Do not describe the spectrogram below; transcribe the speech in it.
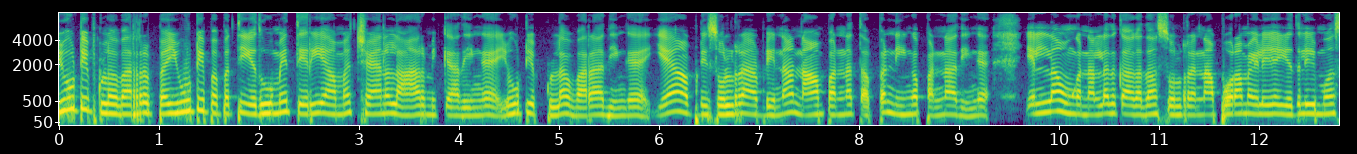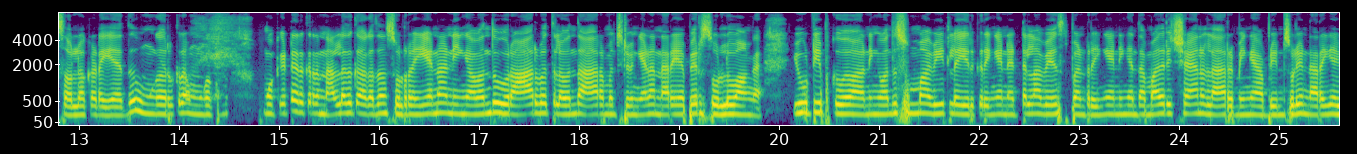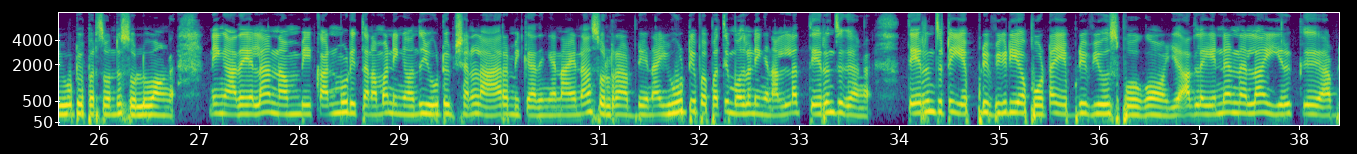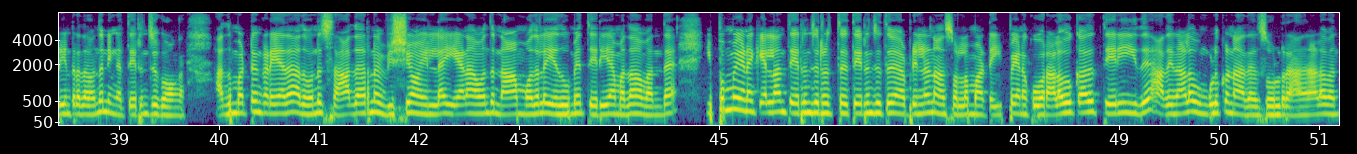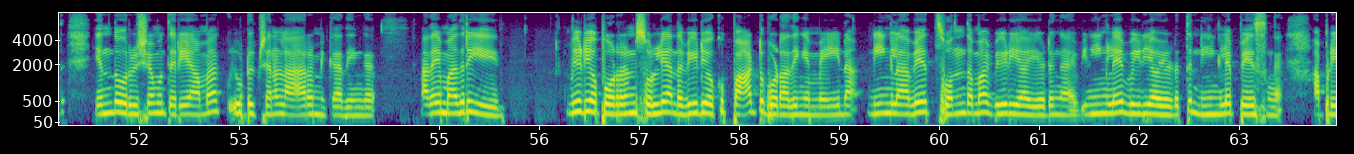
யூடியூப்குள்ளே வர்றப்ப யூடியூப்பை பற்றி எதுவுமே தெரியாமல் சேனல் ஆரம்பிக்காதீங்க. யூடியூப்குள்ளே வராதீங்க. ஏன் அப்படி சொல்கிறேன் அப்படின்னா நான் பண்ண தப்பை நீங்கள் பண்ணாதீங்க. எல்லாம் உங்கள் நல்லதுக்காக தான் சொல்கிறேன் நான் பொறாமையிலேயோ எதுலேயுமோ சொல்ல கிடையாது. உங்கள் இருக்கிற உங்கள் உங்ககிட்ட இருக்கிற நல்லதுக்காக தான் சொல்கிறேன் ஏன்னா நீங்கள் வந்து ஒரு ஆர்வத்தில் வந்து ஆரம்பிச்சிடுவீங்க. ஏன்னா நிறைய பேர் சொல்லுவாங்க யூடியூப்க்கு நீங்கள் வந்து சும்மா வீட்டில் இருக்கிறீங்க நெட்டெல்லாம் வேஸ்ட் பண்ணுறீங்க நீங்கள் இந்த மாதிரி சேனல் ஆரம்பிங்க. அப்படின்னு சொல்லி நிறைய யூடியூபர்ஸ் வந்து சொல்லுவாங்க. நீங்கள் அதையெல்லாம் நம்பி கண்மூடித்தனமாக நீங்கள் வந்து யூடியூப் சேனல் ஆரம்பிக்காதீங்க. நான் என்ன சொல்கிறேன் அப்படின்னா யூடியூப்பை பற்றி முதல்ல நீங்கள் நல்லா தெரிஞ்சுக்கங்க. தெரிஞ்சுட்டு எப்படி வீடியோ போட்டால் எப்படி வியூஸ் போகும் அதில் என்னென்னலாம் இருக்குது அப்படின்றத வந்து நீங்கள் தெரிஞ்சுக்கோங்க. அது மட்டும் கிடையாது அது வந்து சாதாரண விஷயம் இல்லை. ஏன்னா வந்து நான் முதல்ல எதுவுமே தெரியாமல் தான் வந்தேன். இப்போவும் எனக்கு எல்லாம் தெரிஞ்சிருது தெரிஞ்சுது அப்படின்லாம் நான் சொல்ல மாட்டேன். இப்போ எனக்கு ஒரு அளவுக்காவது தெரியுது. அதனால் உங்களுக்கும் நான் அதை சொல்கிறேன் அதனால் வந்து எந்த ஒரு விஷயமும் தெரியாமல் யூடியூப் சேனல் ஆரம்பிக்காதீங்க. அதே மாதிரி வீடியோ போடுறேன்னு சொல்லி அந்த வீடியோவுக்கு பாட்டு போடாதீங்க மெயினாக நீங்களாகவே சொந்தமாக வீடியோ எடுங்க. நீங்களே வீடியோ எடுத்து நீங்களே பேசுங்க. அப்படி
